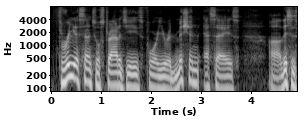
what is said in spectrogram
three essential strategies for your admission essays. Uh, this is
